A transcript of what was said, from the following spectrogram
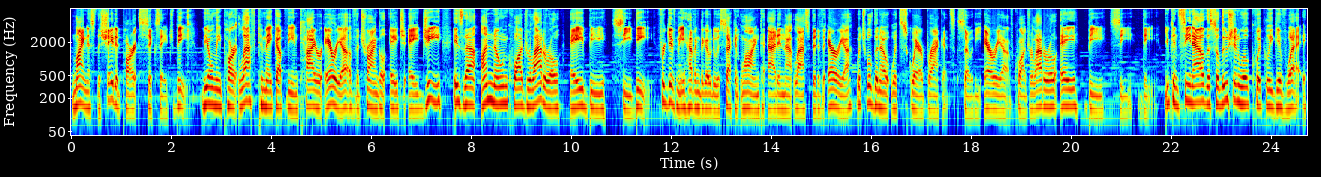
minus the shaded part, 6HB. The only part left to make up the entire area of the triangle HAG is that unknown quadrilateral ABCD. Forgive me having to go to a second line to add in that last bit of area, which we'll denote with square brackets, so the area of quadrilateral A, B, C, D. You can see now the solution will quickly give way.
